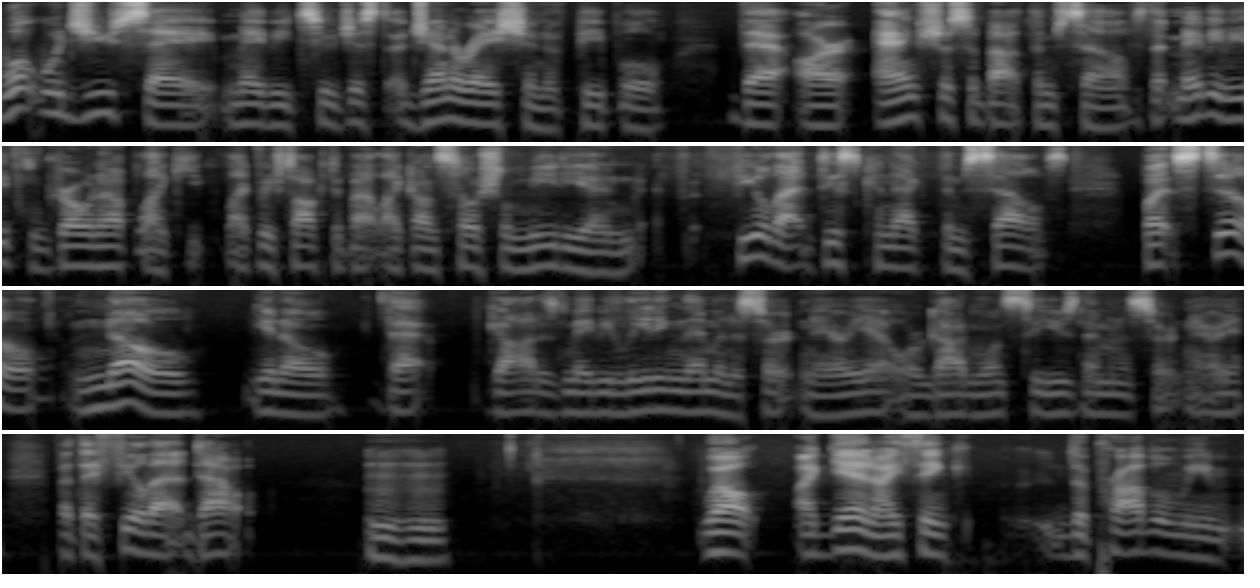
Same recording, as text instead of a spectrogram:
what would you say maybe to just a generation of people that are anxious about themselves, that maybe have even grown up like like we've talked about, like on social media, and f- feel that disconnect themselves, but still know, you know, that God is maybe leading them in a certain area, or God wants to use them in a certain area, but they feel that doubt. Hmm. Well, again, I think the problem we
